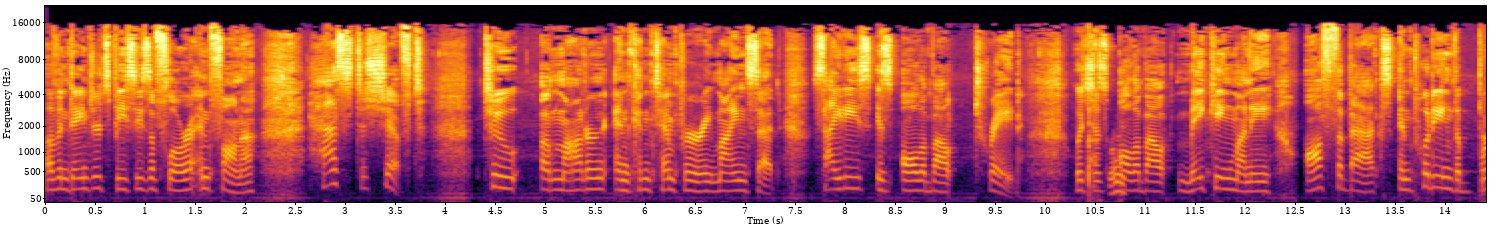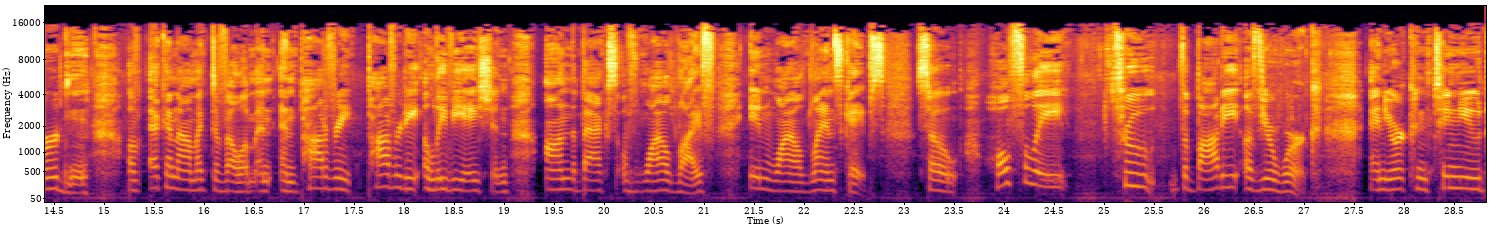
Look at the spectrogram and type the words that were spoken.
of Endangered Species of Flora and Fauna, has to shift to a modern and contemporary mindset. CITES is all about trade, which is all about making money off the backs and putting the burden of economic development and poverty, poverty alleviation on the backs of wildlife in wild landscapes. So hopefully through the body of your work and your continued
